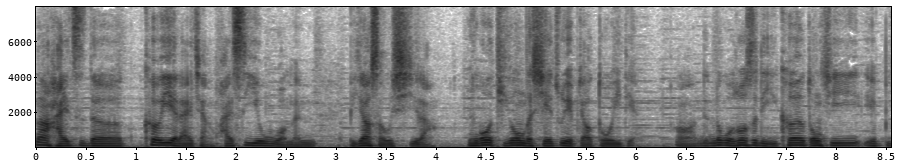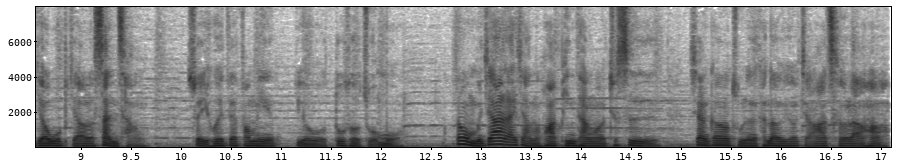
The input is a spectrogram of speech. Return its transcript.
那孩子的课业来讲，还是以我们比较熟悉啦，能够提供的协助也比较多一点啊。如果说是理科的东西，也比较我比较擅长。所以会在方面有多所琢磨。那我们家来讲的话，平常哦，就是像刚刚主任看到有脚踏车啦，哈，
